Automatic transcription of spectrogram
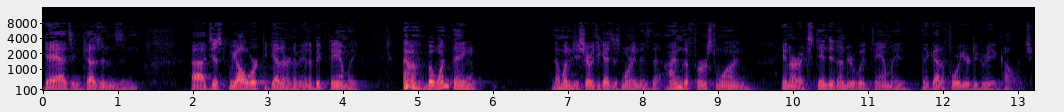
dads and cousins, and uh, just we all worked together in a, in a big family. but one thing I wanted to share with you guys this morning is that I'm the first one in our extended Underwood family that got a four-year degree in college.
